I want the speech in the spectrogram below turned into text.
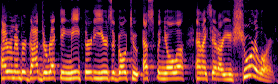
I remember God directing me 30 years ago to Espanola, and I said, Are you sure, Lord?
